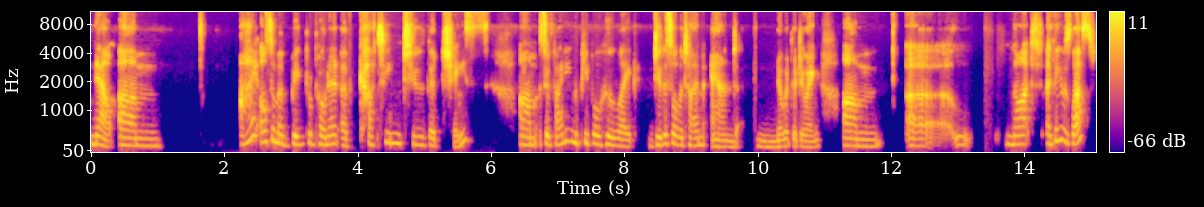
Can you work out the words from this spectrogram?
Now um i also am a big proponent of cutting to the chase. Um so finding the people who like do this all the time and know what they're doing um uh not i think it was last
